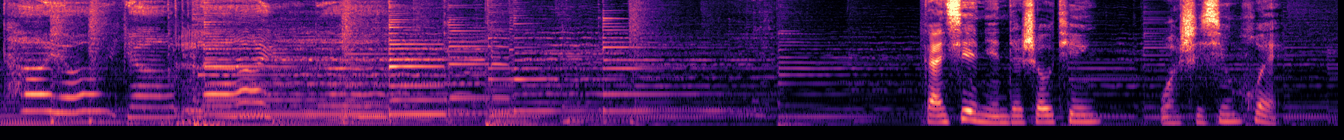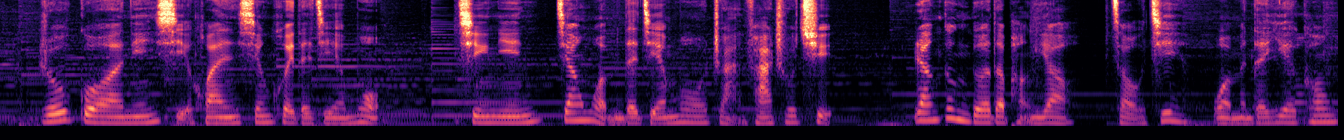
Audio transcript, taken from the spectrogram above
它又要来了。感谢您的收听，我是星慧。如果您喜欢星慧的节目，请您将我们的节目转发出去，让更多的朋友。走进我们的夜空。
